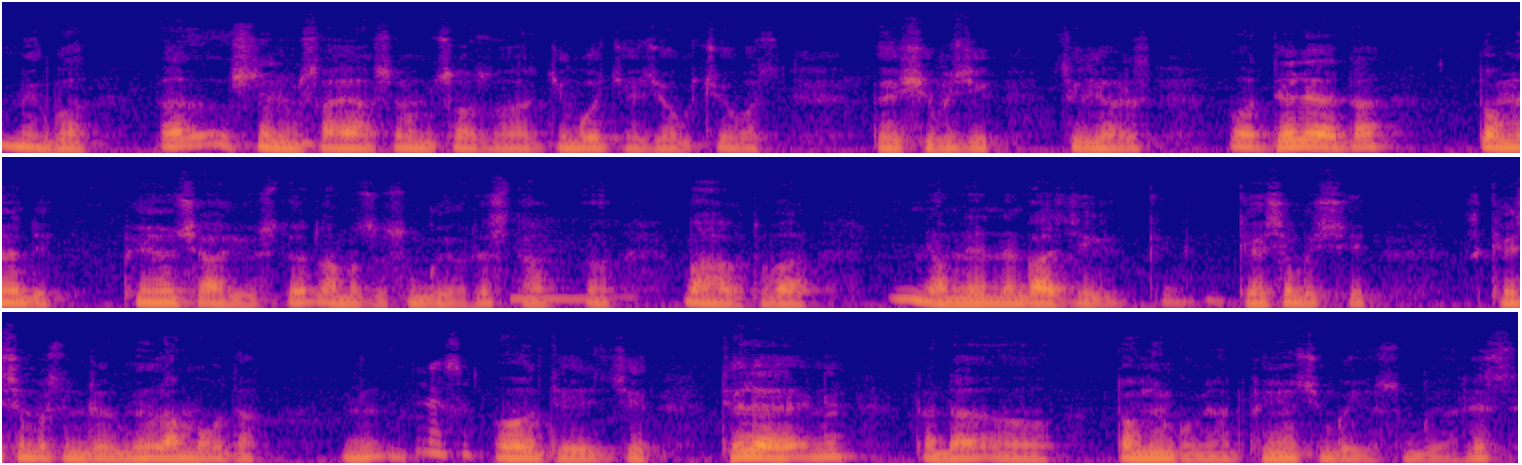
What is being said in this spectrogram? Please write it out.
me ba ta sunum sa ya sunum so so jingo che jo chu bas. Pe shibuji, sigi yaris. O penyon cha yus, sungu yaris. O sungu yaris.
